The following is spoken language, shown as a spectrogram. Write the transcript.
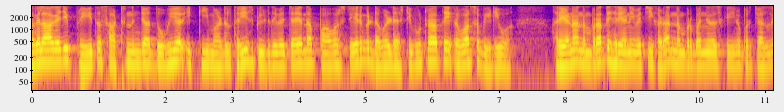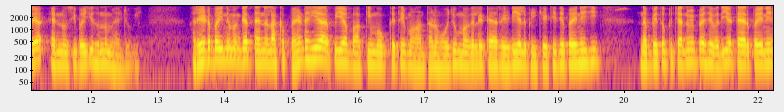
ਅਗਲਾ ਆ ਗਿਆ ਜੀ ਪ੍ਰੀਤ 6049 2021 ਮਾਡਲ 3 ਸਪੀਡ ਦੇ ਵਿੱਚ ਆ ਜਾਂਦਾ। ਪਾਵਰ ਸਟੀਅਰਿੰਗ ਡਬਲ ਡਿਸਟ੍ਰੀਬਿਊਟਰ ਆ ਤੇ ਰਿਵਰਸ ਵੀਡੀਓ ਆ। ਹਰਿਆਣਾ ਨੰਬਰ ਆ ਤੇ ਹਰਿਆਣੇ ਵਿੱਚ ਹੀ ਖੜਾ। ਨੰਬਰ ਬਾਈਆਂ ਦਾ ਸਕਰੀਨ ਉੱਪਰ ਚੱਲ ਰਿਹਾ। ਐਨਓਸੀ ਬਾਈ ਜੀ ਤੁਹਾਨੂੰ ਮਿਲ ਜੂਗੀ। ਰੇਟ ਬਾਈ ਨੇ ਮੰਗਿਆ 365000 ਰੁਪਈਆ ਬਾਕੀ ਮੌਕੇ ਤੇ ਮਾਨਤਨ ਹੋ ਜੂ, ਮਗਰਲੇ ਟਾਇਰ ਰੇਡੀਅਲ ਪੀਕੇਟੀ ਦੇ ਪਏ ਨੇ ਜੀ। 90 ਤੋਂ 95 ਪੈਸੇ ਵਧੀਆ ਟਾਇਰ ਪਏ ਨੇ,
